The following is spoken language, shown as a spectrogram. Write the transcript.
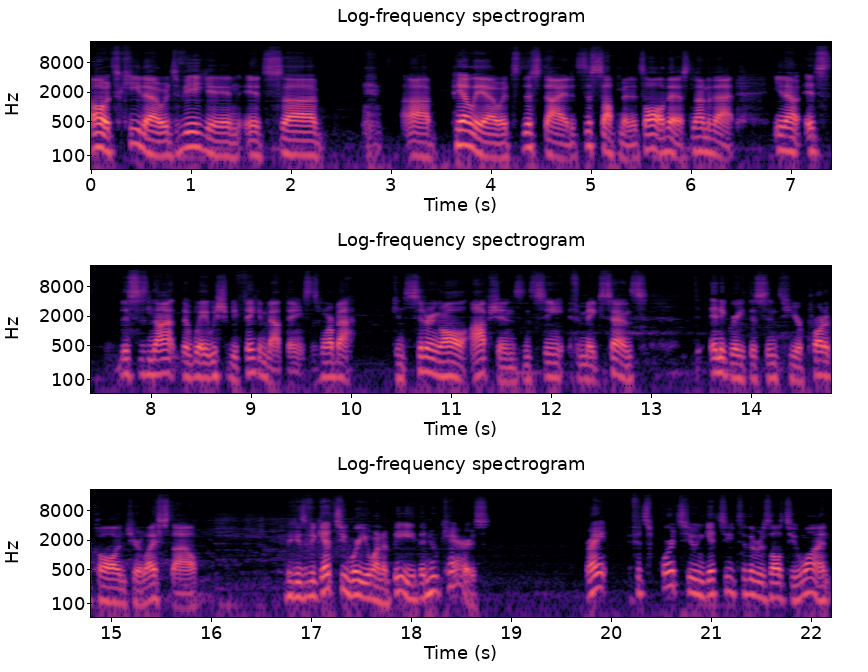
Oh, it's keto, it's vegan, it's uh, uh, paleo, it's this diet, it's this supplement, it's all this, none of that. You know, it's this is not the way we should be thinking about things. It's more about considering all options and seeing if it makes sense integrate this into your protocol, into your lifestyle. Because if it gets you where you want to be, then who cares? Right? If it supports you and gets you to the results you want,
